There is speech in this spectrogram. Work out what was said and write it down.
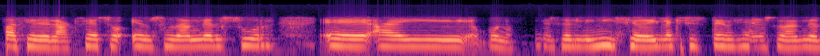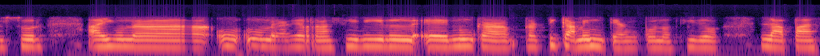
fácil el acceso. En Sudán del Sur eh, hay, bueno, desde el inicio de la existencia de Sudán del Sur hay una, una guerra civil, eh, nunca prácticamente han conocido la paz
